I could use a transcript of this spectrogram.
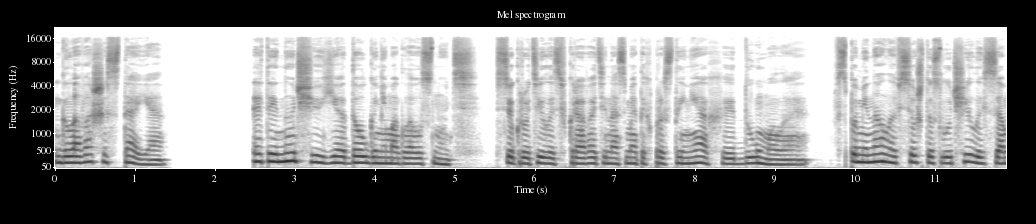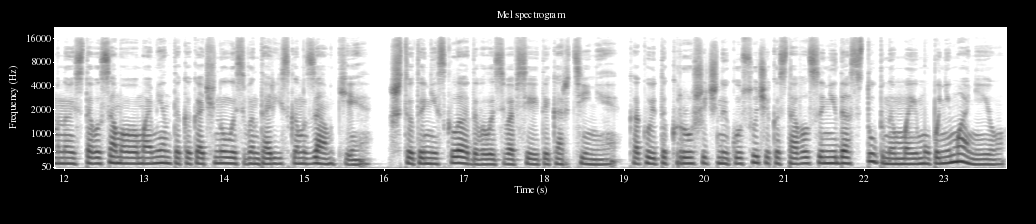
Глава шестая. Этой ночью я долго не могла уснуть. Всё крутилось в кровати на смятых простынях и думала. Вспоминала всё, что случилось со мной с того самого момента, как очнулась в Антарийском замке. Что-то не складывалось во всей этой картине. Какой-то крошечный кусочек оставался недоступным моему пониманию.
